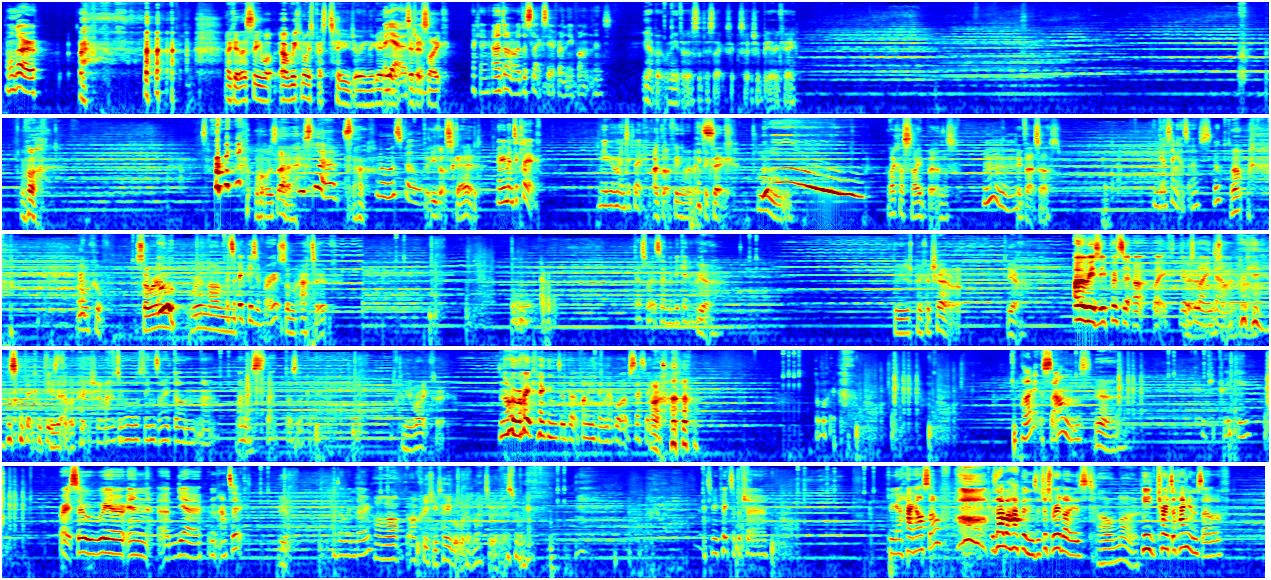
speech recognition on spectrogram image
Oh no! Okay, let's see what. Oh, we can always press two during the game. Yeah, if, if it's like. Okay, and I don't know what a dyslexia friendly font is. Yeah, but neither of us are dyslexic, so it should be okay. What? Sorry. What was that? I slept. Oh, No one spilled. but you got scared. Are we meant to click? Maybe we're meant to click. I've got a feeling we're meant to click. Ooh, Ooh. I like our sideburns. Hmm. If that's us. I'm guessing it's us. Ooh, Well. Oh, cool. So we're in. Ooh. We're in um that's a big piece of rope. some attic. That's what it said in the beginning, right? Yeah. Did you just pick a chair up? Yeah. Oh, is he put it up like it was Yeah, lying it was down? Okay, I was a bit confused. Can you look at there. the picture, After maybe? all the things I've done, no. Unless that does look a bit. Can you right click? No, right clicking did that funny thing that brought up settings. Oh. I like the sounds. yeah. Creaky, creaky. Right, so we're in, uh, yeah, an attic Yeah. with a window. Oh, our, our creaky table wouldn't matter in this one. So we picked up a chair. We're we gonna hang ourselves? Is that what happens? I just realised. oh no. He tried to hang himself.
